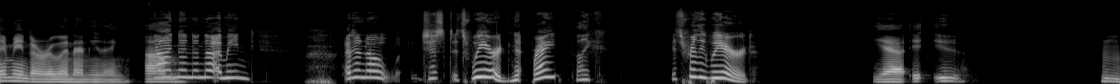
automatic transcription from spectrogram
didn't mean to ruin anything. Um, no, no, no, no. I mean, I don't know. Just it's weird, right? Like, it's really weird. Yeah. It. You. Hmm.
